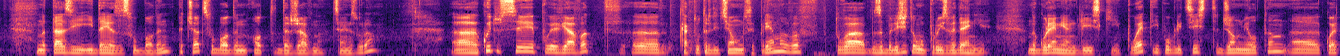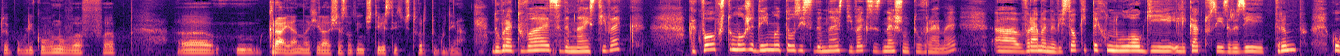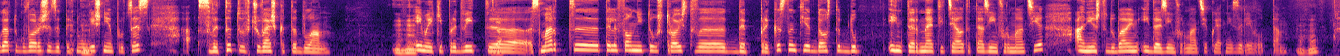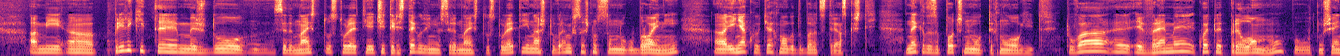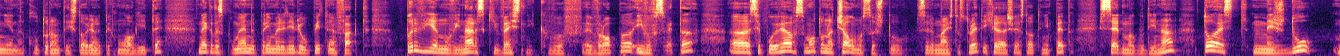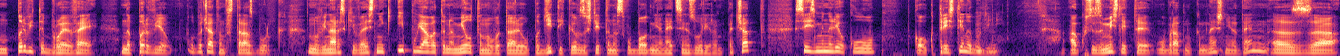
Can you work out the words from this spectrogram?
на тази идея за свободен печат, свободен от държавна цензура, а, които се появяват, а, както традиционно се приема, в това забележително произведение на големия английски поет и публицист Джон Милтън, а, което е публикувано в края на 1644 година. Добре, това е 17 век. Какво общо може да има този 17 век с днешното време? А, време на високи технологии или както се изрази Тръмп, когато говореше за технологичния процес, а, светът в човешката длан. Mm -hmm. Имайки предвид да. смарт телефонните устройства, депрекъснатия достъп до интернет и цялата тази информация, а ние ще добавим и дезинформация, която ни залива оттам. Uh-huh. Ами, а, приликите между 17-то столетие, 40-те години на 17-то столетие и нашето време всъщност са многобройни а, и някои от тях могат да бъдат стряскащи. Нека да започнем от технологиите. Това е, е време, което е преломно по отношение на културната история на технологиите. Нека да споменем, например, един любопитен факт първия новинарски вестник в Европа и в света се появява в самото начало на също 17 столетие, 1605-7 година, т.е. между първите броеве на първия, отпечатан в Страсбург, новинарски вестник и появата на Милтановата ареопагитика в защита на свободния нецензуриран печат, са изминали около колко? 30 на години. Ако се замислите обратно към днешния ден, за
